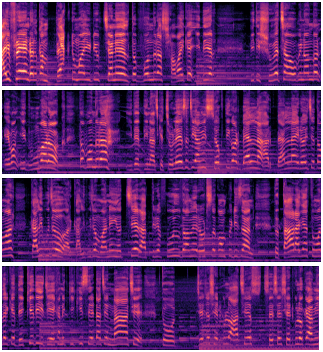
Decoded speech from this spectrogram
Hi friend, welcome back to my YouTube channel. তো বন্ধুরা, সবাইকে ঈদের প্রীতি শুভেচ্ছা, অভিনন্দন এবং ঈদ মুবারক। তো বন্ধুরা, ঈদের দিন আজকে চলে এসেছি আমি শক্তিগড় বেলনা, আর বেলনায় রয়েছে তোমার কালী পুজো। আর কালী পুজো মানেই হচ্ছে রাত্রিরে ফুল দমে রোড শো কম্পিটিশান তো তার আগে তোমাদেরকে দেখিয়ে দিই যে এখানে কি কি সেট আছে, না আছে। তো যে যে সেটগুলো আছে, সে সে সেটগুলোকে আমি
